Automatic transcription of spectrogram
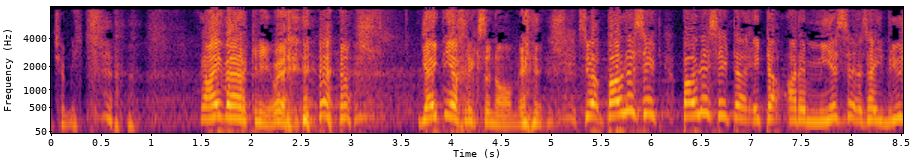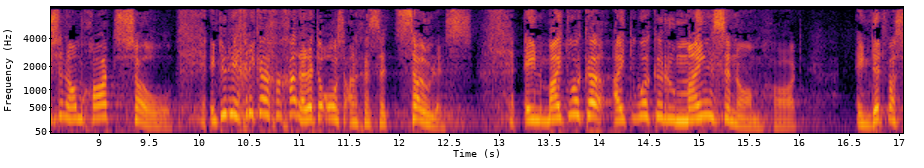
Jimmy. Hy werk nie, hoor. Jy het nie 'n Griekse naam nie. So Paulus het Paulus het 'n het 'n Arameese, is 'n Hebreëse naam gehad, Saul. En toe die Grieke gegaan, hulle het 'n os aangesit, Saulus. En my het ook 'n hy het ook 'n Romeinse naam gehad. En dit was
